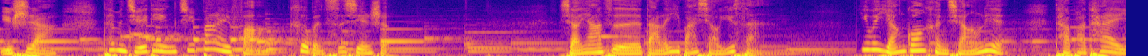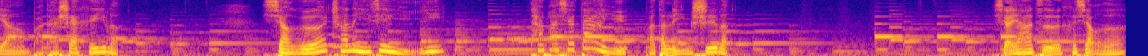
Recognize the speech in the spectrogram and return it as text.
于是啊，他们决定去拜访克本斯先生。小鸭子打了一把小雨伞，因为阳光很强烈，它怕太阳把它晒黑了。小鹅穿了一件雨衣，它怕下大雨把它淋湿了。小鸭子和小鹅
